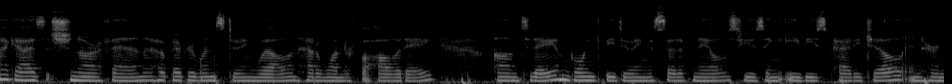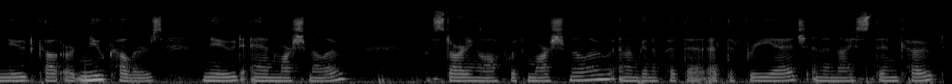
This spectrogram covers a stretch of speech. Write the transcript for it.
Hi guys, it's Shannara Fan. I hope everyone's doing well and had a wonderful holiday. Um, today I'm going to be doing a set of nails using Evie's Patty Gel in her nude or new colors, nude and Marshmello. I'm starting off with Marshmello and I'm going to put that at the free edge in a nice thin coat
